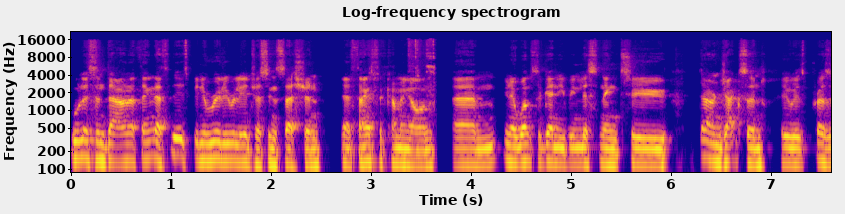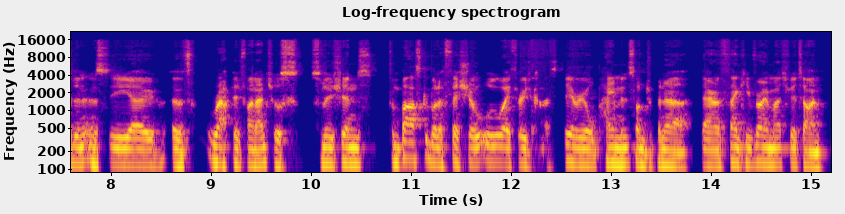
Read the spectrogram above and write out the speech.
Well, listen, Darren, I think that's, it's been a really, really interesting session. Yeah, thanks for coming on. Um, you know, once again, you've been listening to Darren Jackson, who is president and CEO of Rapid Financial Solutions, from basketball official all the way through to kind of serial payments entrepreneur. Darren, thank you very much for your time.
